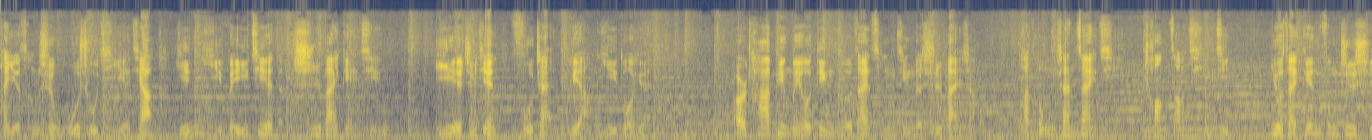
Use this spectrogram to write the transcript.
他也曾是无数企业家引以为戒的失败典型，一夜之间负债两亿多元。而他并没有定格在曾经的失败上，他东山再起，创造奇迹，又在巅峰之时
